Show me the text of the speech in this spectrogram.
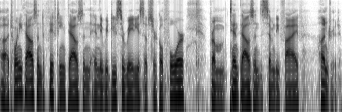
uh, 20,000 to 15,000, and they reduce the radius of circle 4 from 10,000 to 7,500.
